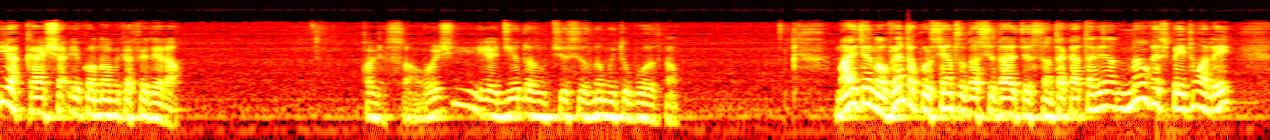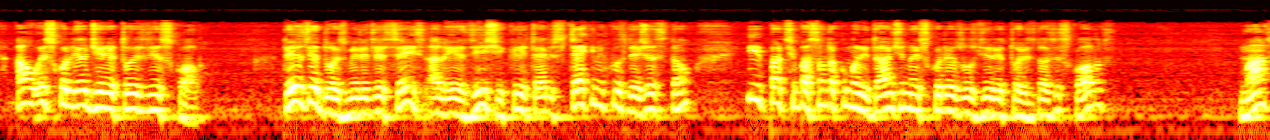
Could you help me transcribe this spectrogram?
e a Caixa Econômica Federal. Olha só, hoje é dia das notícias não muito boas, não. Mais de 90% das cidades de Santa Catarina não respeitam a lei ao escolher diretores de escola. Desde 2016, a lei exige critérios técnicos de gestão e participação da comunidade na escolha dos diretores das escolas, mas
